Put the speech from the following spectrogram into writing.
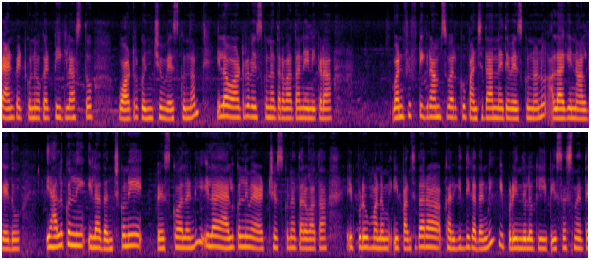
ప్యాన్ పెట్టుకుని ఒక టీ గ్లాస్తో వాటర్ కొంచెం వేసుకుందాం. ఇలా వాటర్ వేసుకున్న తర్వాత నేను ఇక్కడ వన్ ఫిఫ్టీ గ్రామ్స్ వరకు పంచదారని అయితే వేసుకున్నాను. అలాగే నాలుగైదు యాలకుల్ని ఇలా దంచుకొని వేసుకోవాలండి. ఇలా యాలకుల్ని యాడ్ చేసుకున్న తర్వాత ఇప్పుడు మనం ఈ పంచదార కరిగిద్ది కదండి. ఇప్పుడు ఇందులోకి ఈ పీసెస్ని అయితే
